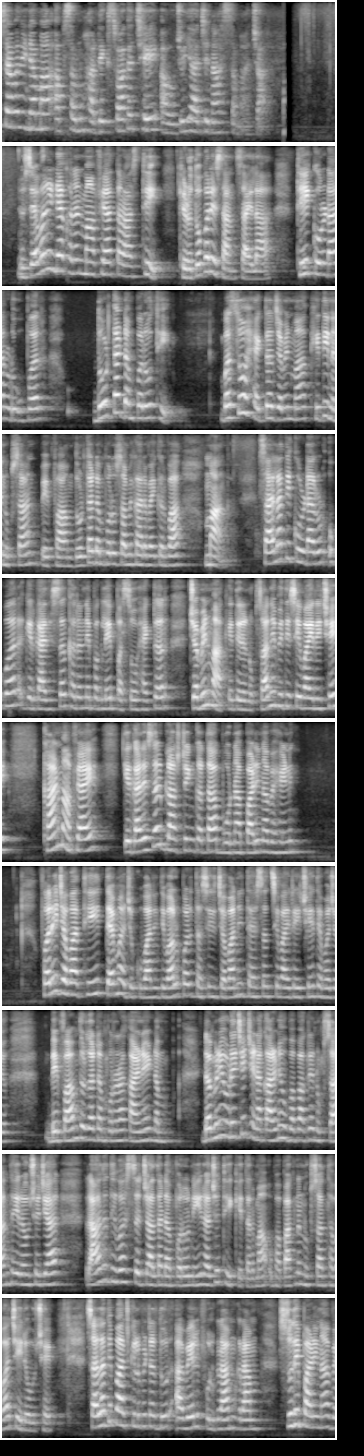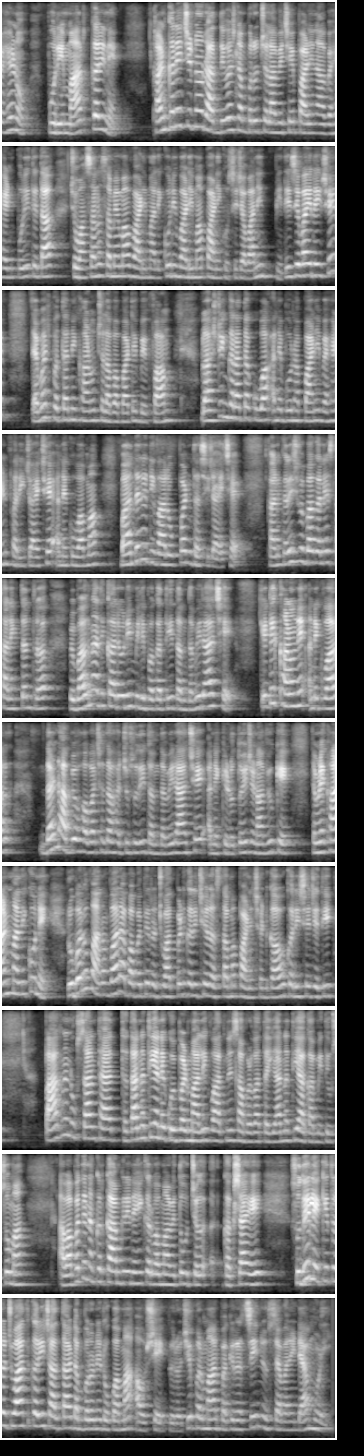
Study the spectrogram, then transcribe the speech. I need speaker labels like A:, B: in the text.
A: સેવન ઇન્ડિયામાં આપ સૌનું હાર્દિક સ્વાગત છે. આવો જોઈએ આજના સમાચાર. ન્યૂઝ સેવન ઇન્ડિયા ખનન માફિયા ત્રાસથી ખેડૂતો પરેશાન સાયલાથી કોરડા રોડ ઉપર દોડતા ડમ્પરોથી બસો હેક્ટર જમીનમાં ખેતીને નુકસાન, બેફામ, દોડતા ડમ્પરો સામે કાર્યવાહી કરવા માંગ. સાયલાથી કોરડા રોડ ઉપર ગેરકાયદેસર ખનનને પગલે બસો હેક્ટર જમીનમાં ખેતીને નુકસાનની ભીતિ સેવાઈ રહી છે. ખાણ માફિયાએ ગેરકાયદેસર બ્લાસ્ટિંગ કરતા બોરના પાણીના વહેણ ફરી જવાથી તેમજ કુવાની દિવાલ ઉપર ધસી જવાની દહેશત સેવાઈ રહી છે. તેમજ બેફામ દોરતા ટમ્પોરોના કારણે ડમ, ડમરી ઉડે છે, જેના કારણે ઊભા પાકને નુકસાન થઈ રહ્યું છે. જ્યાં રાત દિવસ ચાલતા ડમ્પરોની રજથી ખેતરમાં ઊભા પાકને નુકસાન થવા જઈ રહ્યું છે. સાલાથી પાંચ કિલોમીટર દૂર આવેલ ફૂલગ્રામ ગ્રામ સુધી પાણીના વહેણો પૂરી માર્ગ કરીને ખાણ ખનીજનો રાત દિવસ ડમ્પરો ચલાવે છે. પાણીના વહેણ પૂરી થતા ચોમાસાના સમયમાં વાડી માલિકોની વાડીમાં પાણી ઘૂસી જવાની ભીતિ સેવાઈ રહી છે. તેમજ પથ્થરની ખાણો ચલાવવા માટે બેફામ, બ્લાસ્ટિંગ કરાતા કૂવા અને બોના પાણી વહેણ ફરી જાય છે અને કૂવામાં બાંધેલી દીવારો પણ ધસી જાય છે. ખાણખનીજ વિભાગ અને સ્થાનિક તંત્ર વિભાગના અધિકારીઓની મિલીભગતથી ધમધમી રહ્યા છે. કેટલીક ખાણોને અનેકવાર દંડ આપ્યો હોવા છતાં હજુ સુધી ધમધમી રહ્યા છે અને ખેડૂતોએ જણાવ્યું કે તેમણે ખાંડ માલિકોને રૂબરૂ વારંવાર આ બાબતે રજૂઆત પણ કરી છે. રસ્તામાં પાણી છંટકાવ કરી છે જેથી પાકને નુકસાન થતા નથી અને કોઈ પણ માલિક વાતને સાંભળવા તૈયાર નથી. આગામી દિવસોમાં આ બાબતે નક્કર કામગીરી નહીં કરવામાં આવે તો ઉચ્ચ કક્ષાએ સુધી લેખિત રજૂઆત કરી ચાલતા ડમ્પરોને રોકવામાં આવશે. Bureau chief Parmar, Bhagirathsinh, News Seven India, Muli.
